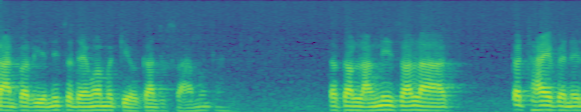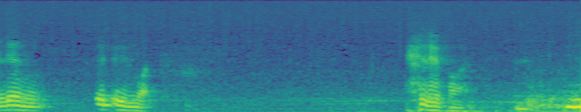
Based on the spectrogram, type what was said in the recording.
การประเรียนนี้แสดงว่ามันเกี่ยวกับการศึกษาเหมือนกัน แต่ตอนหลังนี่ศาลาก็ใช้ไปในเรื่องอื่น ๆหมดเลยพอไม่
